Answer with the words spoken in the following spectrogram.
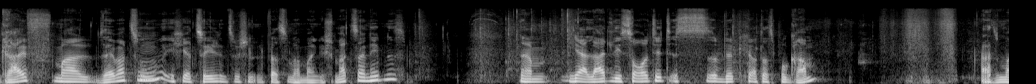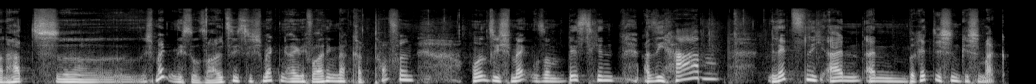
Greif mal selber zu. Mhm. Ich erzähle inzwischen etwas über mein Geschmackserlebnis. Ähm, ja, Lightly Salted ist äh, wirklich auch das Programm. Also man hat, äh, sie schmecken nicht so salzig, sie schmecken eigentlich vor allen Dingen nach Kartoffeln und sie schmecken so ein bisschen, also sie haben letztlich einen, einen britischen Geschmack.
